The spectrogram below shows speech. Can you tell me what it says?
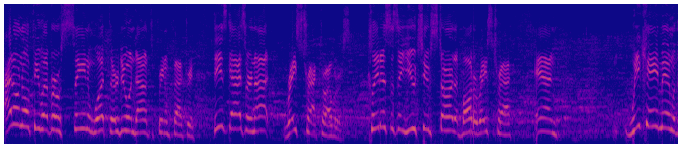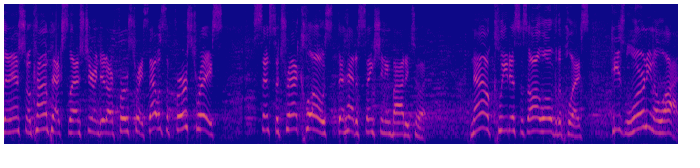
I don't know if you've ever seen what they're doing down at the Freedom Factory. These guys are not racetrack drivers. Cleetus is a YouTube star that bought a racetrack, and we came in with the National Compacts last year and did our first race. That was the first race since the track closed that had a sanctioning body to it. Now Cleetus is all over the place. He's learning a lot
